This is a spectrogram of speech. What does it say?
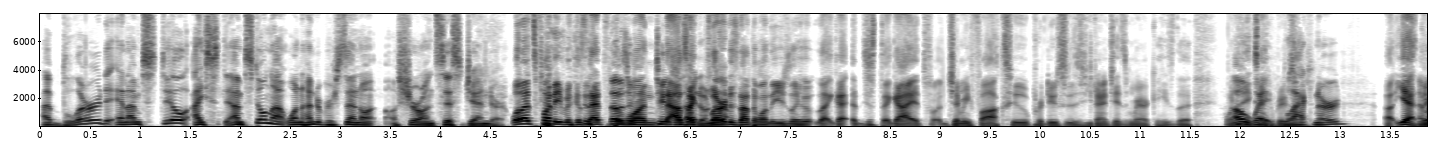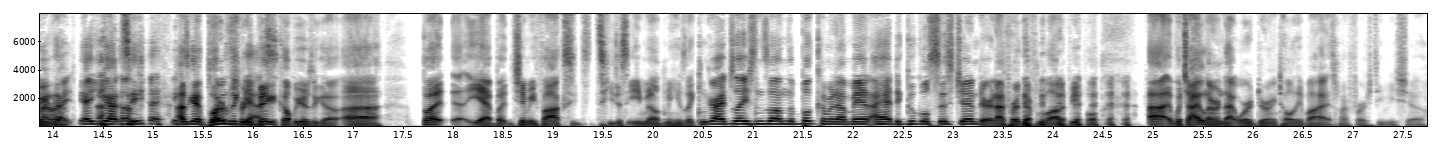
I blerd, and I'm still I st I'm still not 100 percent sure on cisgender. Well, that's funny because that's the one. I was that I like, Blerd know. is not the one that usually like uh, just a guy. It's Jimmy Fox who produces United Shades of America. He's the one of Oh the wait, executive black nerd. Uh, yeah, Am I right? Yeah, you got to see. Okay. I was gonna Blerd was was pretty big a couple years ago. Uh, but uh, yeah, but Jimmy Fox he, he just emailed me. He was like, "Congratulations on the book coming out, man! I had to Google cisgender, and I've heard that from a lot of people, uh, which I learned that word during Totally Biased, my first TV show.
